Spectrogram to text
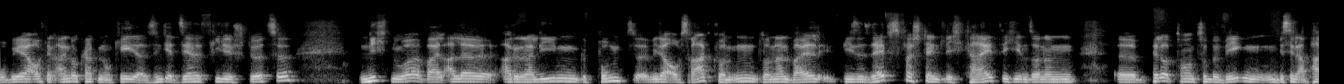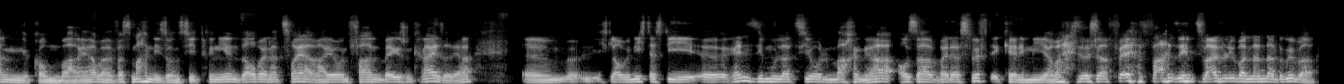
wo wir auch den Eindruck hatten, okay, da sind jetzt sehr viele Stürze. Nicht nur, weil alle Adrenalin gepumpt äh, wieder aufs Rad konnten, sondern weil diese Selbstverständlichkeit, sich in so einem äh, Peloton zu bewegen, ein bisschen abhanden gekommen war. Ja, weil was machen die sonst? Die trainieren sauber in einer Zweierreihe und fahren belgischen Kreisel. Ja, ähm, ich glaube nicht, dass die äh, Rennsimulationen machen, ja, außer bei der Swift Academy, aber das fahren sie im Zweifel übereinander drüber.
